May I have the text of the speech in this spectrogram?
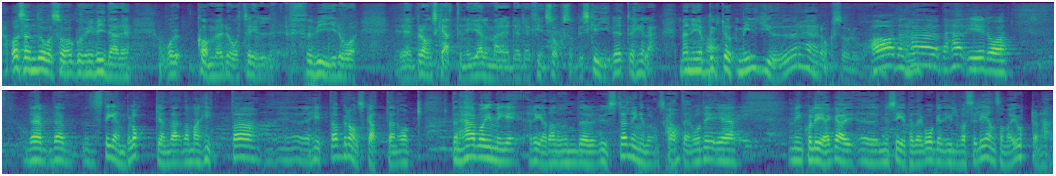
och sen då så går vi vidare och kommer då till förbi då eh, Bronskatten i Hjälmare där det finns också beskrivet det hela. Men ni har byggt upp miljöer här också då? Ja, den här, det här är ju då där, där stenblocken där, där man hittar, eh, hittar Bronskatten och den här var ju med redan under utställningen Bronskatten ja. och det är min kollega, eh, museipedagogen Ylva Selén som har gjort den här.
